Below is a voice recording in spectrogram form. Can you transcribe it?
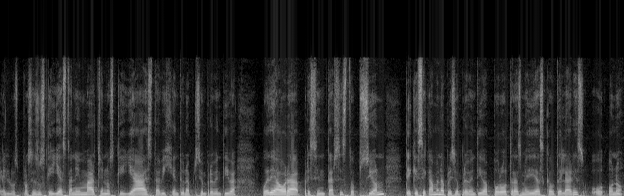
en los procesos que ya están en marcha, en los que ya está vigente una prisión preventiva, puede ahora presentarse esta opción de que se cambie una prisión preventiva por otras medidas cautelares o, no?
